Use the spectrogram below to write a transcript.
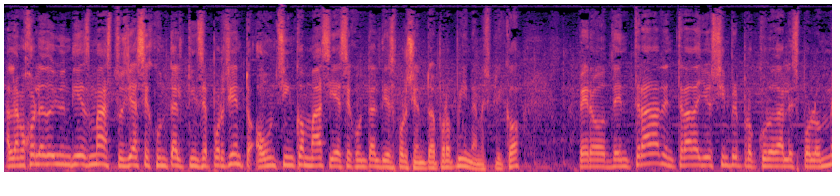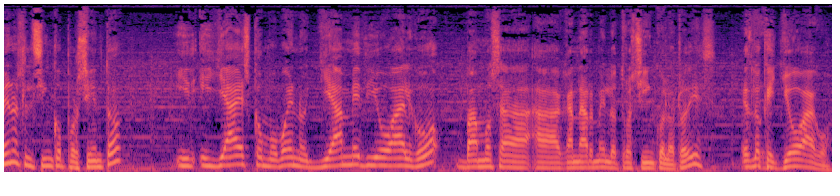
a lo mejor le doy un 10 más, entonces ya se junta el 15%, o un 5 más y ya se junta el 10% de propina, ¿me explicó? Pero de entrada, de entrada, yo siempre procuro darles por lo menos el 5%. Y, y ya es como, bueno, ya me dio algo, vamos a, a ganarme el otro 5, el otro 10. Es lo que yo hago.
